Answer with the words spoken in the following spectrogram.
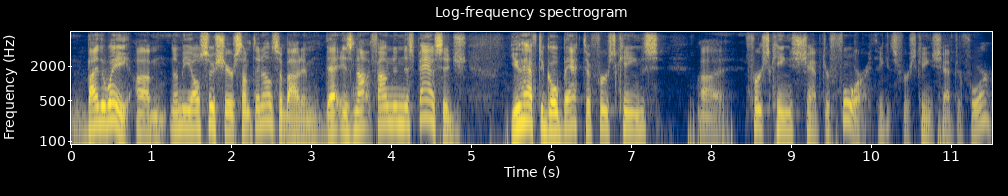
by the way, um, let me also share something else about him that is not found in this passage. You have to go back to 1 Kings, uh, 1 Kings chapter 4. I think it's 1 Kings chapter 4.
